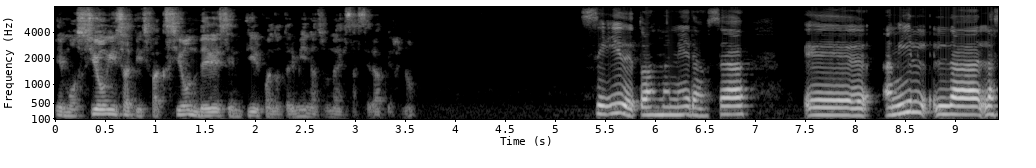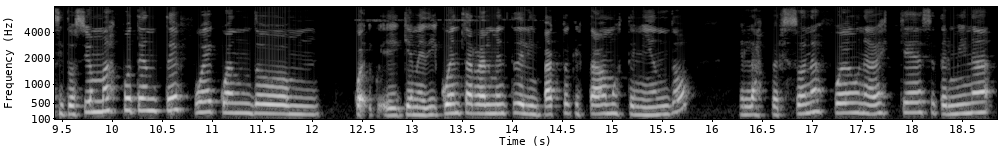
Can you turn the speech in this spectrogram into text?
emoción y satisfacción debes sentir cuando terminas una de estas terapias, ¿no? Sí, de todas maneras. O sea, eh, a mí la, la, situación más potente fue cuando mm, eh, que me di cuenta realmente del impacto que estábamos teniendo en las personas fue una vez que se termina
